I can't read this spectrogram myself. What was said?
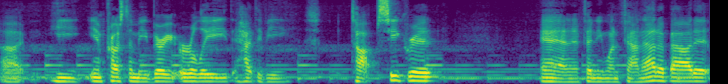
uh, he impressed on me very early. It had to be top secret. And if anyone found out about it,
